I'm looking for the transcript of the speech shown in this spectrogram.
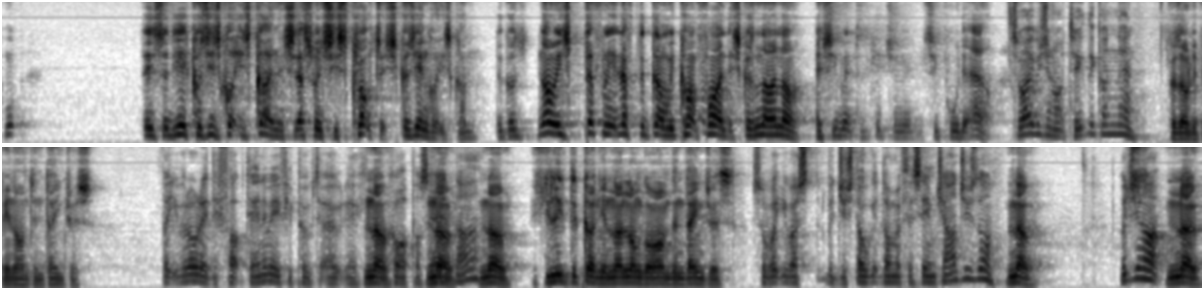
"What?" they said, yeah, because he's got his gun. And she, that's when she's clocked it. She goes, he ain't got his gun. They goes, no, he's definitely left the gun. We can't find it. She goes, no, no. And she went to the kitchen and she pulled it out. So why would you not take the gun then? Because I would have been armed and dangerous. But you were already fucked anyway if you pulled it out the No, copper's no, head, no? no. If you leave the gun, you're no longer armed and dangerous. So what you were, would you still get done with the same charges though? No, Would you not? no.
